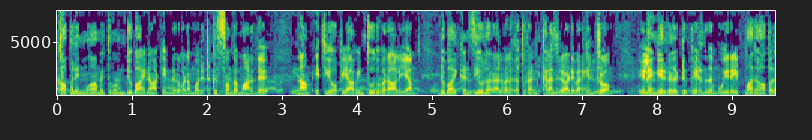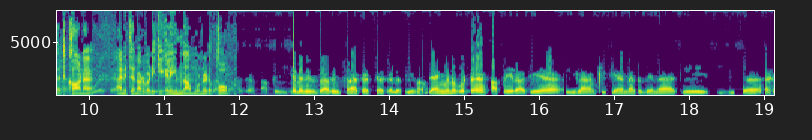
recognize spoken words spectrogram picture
கப்பலின் முகாமைத்துவம் துபாய் நாட்டின் நிறுவனம் ஒன்றிற்கு சொந்தமானது நாம் எத்தியோப்பியாவின் தூதுவராலயம் துபாய் கன்சியூலர் அலுவலகத்துடன் கலந்துரையாடி வருகின்றோம் இளைஞர்கள் எட்டு பேரினதும் உயிரை பாதுகாப்பதற்கான அனைத்து நடவடிக்கைகளையும் நாம் முன்னெடுப்போம் අපේ ඉහළ නිලධාරීන් සාකච්ඡා කරලා තියෙනවා. දැන් වෙනකොට අපේ රජය ශ්‍රී ලාංකිකයන් අට දෙනාගේ ජීවිත රැක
